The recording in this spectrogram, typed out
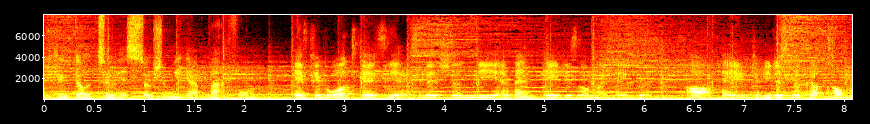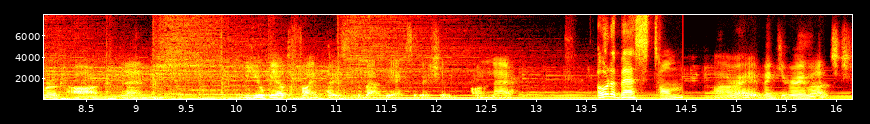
you can go to his social media platform. if people want to go to the exhibition, the event page is on my Facebook art page. If you just look up Tom Rook Art, then you'll be able to find posts about the exhibition on there. All the best, Tom. All right, thank you very much.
